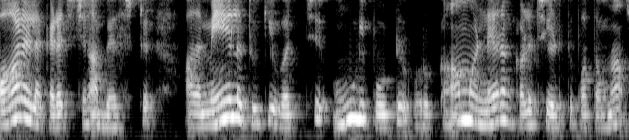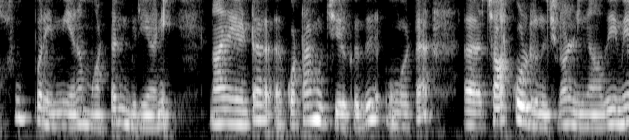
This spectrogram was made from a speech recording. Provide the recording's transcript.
வாழையில் கிடச்சிச்சின்னா பெஸ்ட்டு அதை மேலே தூக்கி வச்சு மூடி போட்டு ஒரு கால் மணி நேரம் கழித்து எடுத்து பார்த்தோம்னா சூப்பர் எம்மியான மட்டன் பிரியாணி. நான் என்கிட்ட கொட்டாங்குச்சி இருக்குது. உங்கள்கிட்ட சார்கோல் இருந்துச்சுன்னா நீங்கள் அதையுமே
